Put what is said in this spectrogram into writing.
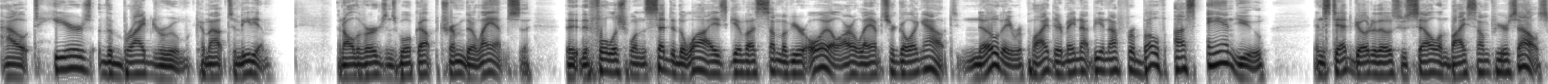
out, Here's the bridegroom, come out to meet him. And all the virgins woke up, trimmed their lamps. The, the foolish ones said to the wise, Give us some of your oil. Our lamps are going out. No, they replied, There may not be enough for both us and you. Instead, go to those who sell and buy some for yourselves.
